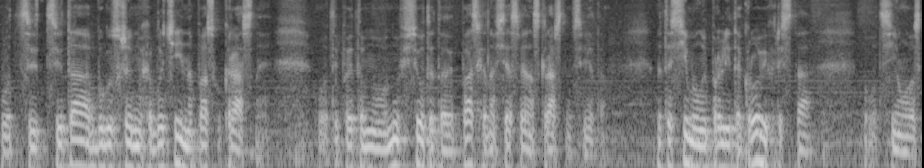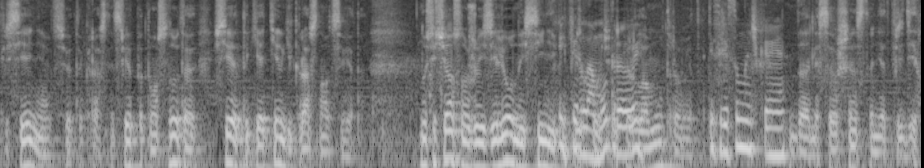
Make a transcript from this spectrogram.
Вот цвета богослужебных облачений на Пасху красные. Вот, и поэтому, ну, все вот это Пасха, она вся связана с красным цветом. Это символы пролитой крови Христа вот, символ воскресения, все это красный цвет, потому что ну, это все такие оттенки красного цвета. Но сейчас он уже и зеленый, и синий. И перламутровый. перламутровый. И с рисуночками. Да, для совершенства нет предела.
